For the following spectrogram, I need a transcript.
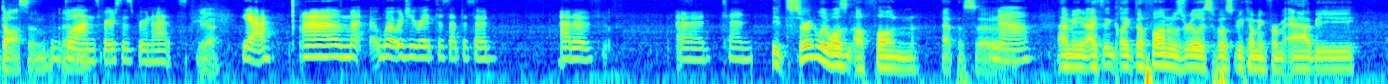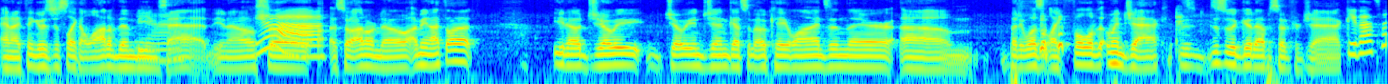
Dawson. and- blondes versus brunettes. yeah. Yeah. Um, what would you rate this episode out of uh ten? It certainly wasn't a fun episode. No. I mean, I think like the fun was really supposed to be coming from Abby, and I think it was just like a lot of them being Yeah. sad, you know. Yeah. So so I don't know. I mean, I thought, you know, Joey Joey and Jen got some okay lines in there, um, but it wasn't like full of. I mean, Jack. This, this was a good episode for Jack. You thought so?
